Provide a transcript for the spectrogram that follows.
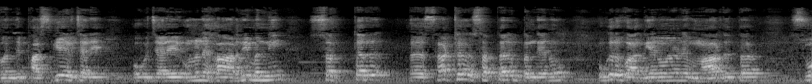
ਬੰਦੇ ਫਸ ਗਏ ਵਿਚਾਰੇ ਉਹ ਵਿਚਾਰੇ ਉਹਨਾਂ ਨੇ ਹਾਰ ਨਹੀਂ ਮੰਨੀ। 70 ਅਹ, 60 70 ਬੰਦਿਆਂ ਨੂੰ ਉਗਰਵਾਦੀਆਂ ਨੂੰ ਉਹਨਾਂ ਨੇ ਮਾਰ ਦਿੱਤਾ। ਸੋ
